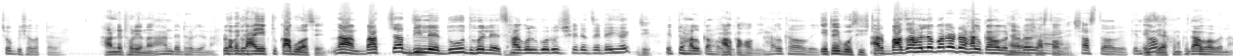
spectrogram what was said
চব্বিশ হাজার টাকা। হান্ড্রেড হরিয়ানা। হান্ড্রেড হরিয়ানা। তবে গায়ে একটু কাবু আছে। না বাচ্চা দিলে দুধ হইলে ছাগল গরু সেটা যেটাই জি। একটু হালকা হবে। হালকা হবে। হালকা হবে। এটাই বৈশিষ্ট্য। আর বাজা হলে পরে ওটা হালকা হবে না হ্যাঁ, স্বাস্থ্য হ্যাঁ, হবে। স্বাস্থ্য হবে। কিন্তু এখন গাভ হবে না।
